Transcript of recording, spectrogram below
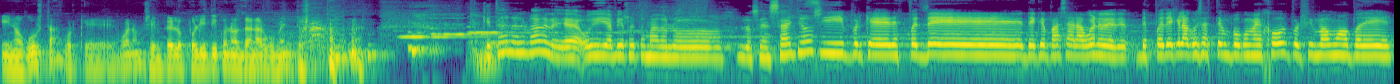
y nos gusta porque, bueno, siempre los políticos nos dan argumentos. ¿Qué tal, Alba? ¿Hoy habéis retomado los, ensayos? Sí, porque después de, que pasara, bueno, después de que la cosa esté un poco mejor, por fin vamos a poder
